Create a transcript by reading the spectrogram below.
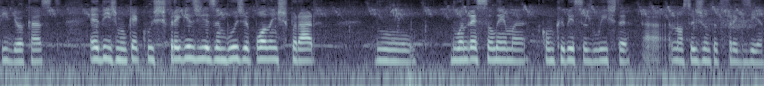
videocast, diz-me o que é que os fregueses de Azambuja podem esperar do, do André Salema como cabeça de lista à nossa junta de freguesia.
